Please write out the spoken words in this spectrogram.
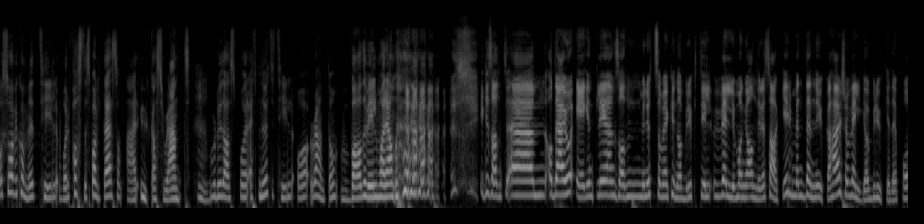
Og så har vi kommet til vår faste spalte, som er ukas rant. Mm. Hvor du da får ett minutt til å rante om hva du vil, Mariann. Ikke sant. Um, og det er jo egentlig en sånn minutt som jeg kunne ha brukt til veldig mange andre saker, men denne uka her så velger jeg å bruke det på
